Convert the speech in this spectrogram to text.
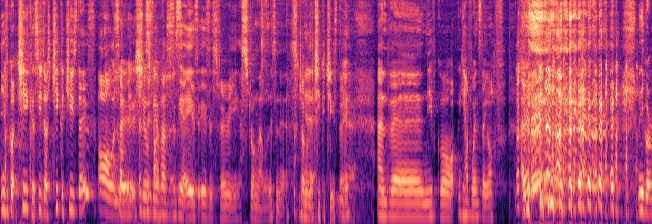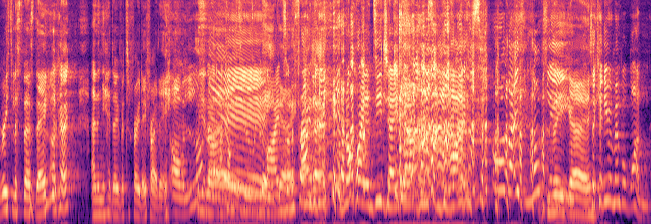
you've got Chica. She does Chica Tuesdays. Oh, I love so it. she'll It's give us. Yeah, it is, it is. It's very strong that one, isn't it? Strong on the Chica Tuesday. Yeah. And then you've got you have Wednesday off. And then you've got Ruthless Thursday. Okay. And then you head over to Friday Friday. Oh, love you know, I come through with the vibes on a Friday. I'm not quite a DJ, but I'm doing some good vibes. Oh, that is lovely. There you go. So, can you remember one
